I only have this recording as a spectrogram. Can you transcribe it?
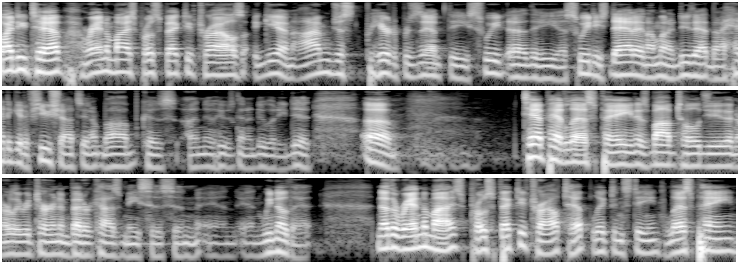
Why do TEP? Randomized prospective trials. Again, I'm just here to present the, sweet, uh, the uh, Swedish data, and I'm going to do that, but I had to get a few shots in it, Bob, because I knew he was going to do what he did. Uh, TEP had less pain, as Bob told you, and early return and better cosmesis, and, and, and we know that. Another randomized prospective trial, TEP Lichtenstein, less pain,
